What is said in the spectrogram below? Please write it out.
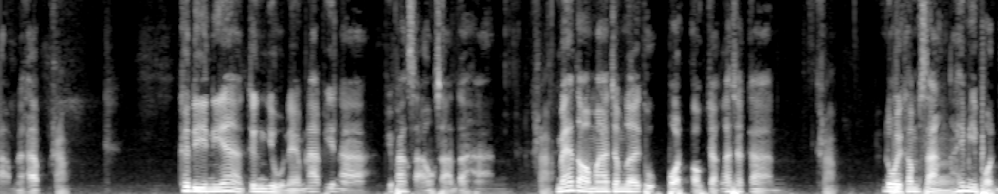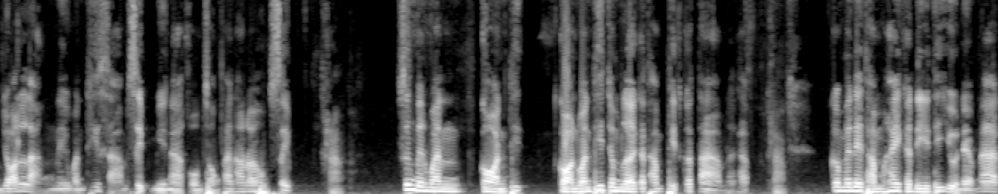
3 นะครับครับ คดีเนี้ยจึงอยู่ในอำนาจพิจารณาพิพากษาของศาลทหาร ครับแม้ต่อมาจำเลยถูกปลดออกจากราชการ ครับ โดยคำสั่งให้มีผลย้อนหลังในวันที่ 30 มีนาคม 2560 ครับ ซึ่งเป็นวันก่อนที่ก่อนวันที่จำเลยกระทำผิดก็ตามนะครับ ครับ ก็ไม่ได้ทำให้คดีที่อยู่ในอำนาจ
